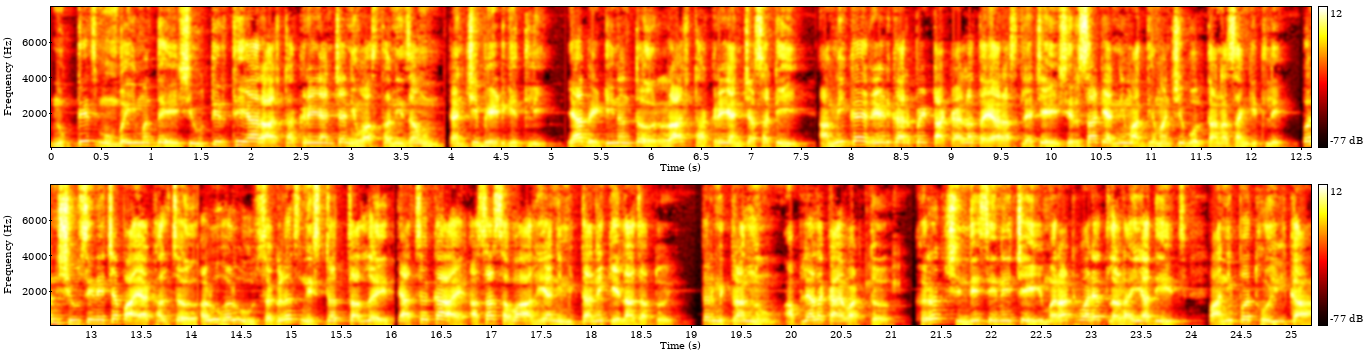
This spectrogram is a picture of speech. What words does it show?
नुकतेच मुंबईमध्ये शिवतीर्थ या राज ठाकरे यांच्या निवासस्थानी जाऊन त्यांची भेट घेतली. या भेटीनंतर राज ठाकरे यांच्यासाठी आम्ही काय रेड कार्पेट टाकायला तयार असल्याचे शिरसाट यांनी माध्यमांशी बोलताना सांगितले. पण शिवसेनेच्या पायाखालचं हळूहळू सगळंच निष्ठत चाललंय त्याचं काय असा सवाल या निमित्ताने केला जातोय. तर मित्रांनो आपल्याला काय वाटतं? खरंच शिंदे सेनेचे मराठवाड्यात लढाई आधीच पानिपत होईल का?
